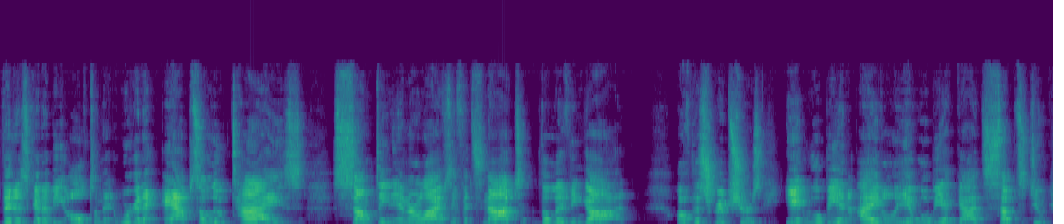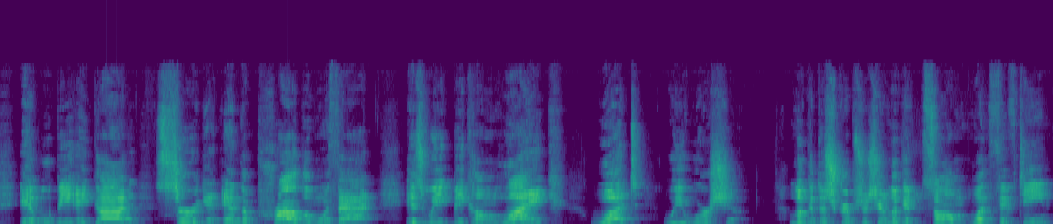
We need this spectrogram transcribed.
that is going to be ultimate. We're going to absolutize something in our lives. If it's not the living God of the scriptures, it will be an idol. It will be a God substitute. It will be a God surrogate. And the problem with that is we become like what we worship. Look at the scriptures here. Look at Psalm 115,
